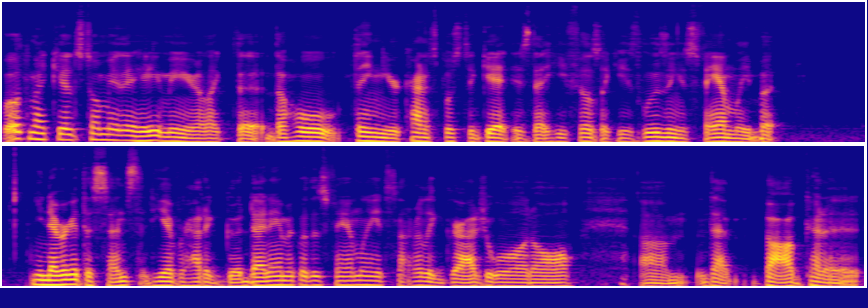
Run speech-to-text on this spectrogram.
both my kids told me they hate me or like the the whole thing you're kind of supposed to get is that he feels like he's losing his family, but you never get the sense that he ever had a good dynamic with his family. It's not really gradual at all. Um, that Bob kind of,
